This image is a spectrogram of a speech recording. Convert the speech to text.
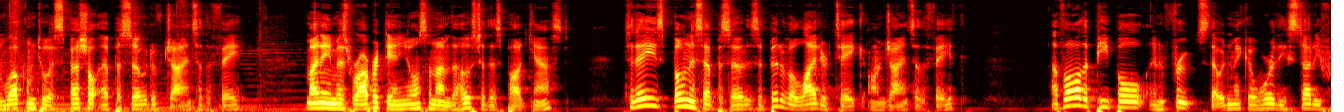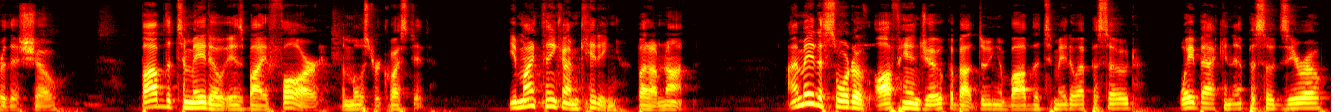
and welcome to a special episode of Giants of the Faith. My name is Robert Daniels, and I'm the host of this podcast. Today's bonus episode is a bit of a lighter take on Giants of the Faith. Of all the people and fruits that would make a worthy study for this show, Bob the Tomato is by far the most requested. You might think I'm kidding, but I'm not. I made a sort of offhand joke about doing a Bob the Tomato episode way back in episode zero,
